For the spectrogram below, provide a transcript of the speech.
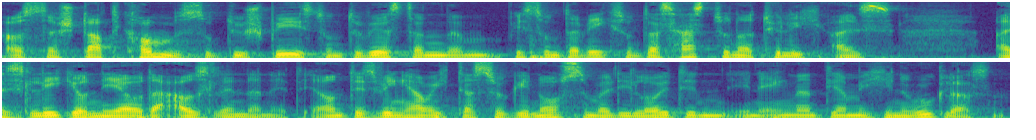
aus der Stadt kommst und du spielst und du wirst dann ähm, bist unterwegs und das hast du natürlich als als Legionär oder Ausländer nicht. Ja, und deswegen habe ich das so genossen, weil die Leute in, in England, die haben mich in Ruhe gelassen.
